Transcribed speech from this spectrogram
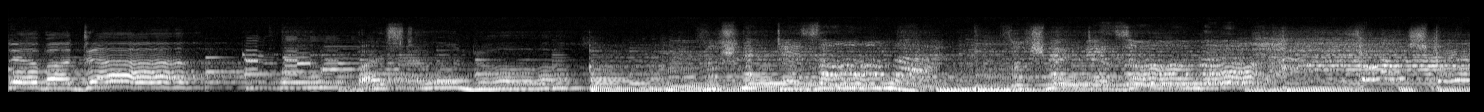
der war da. Weißt du noch? So schmeckt der Sommer, so schmeckt der Sommer, so schmeckt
